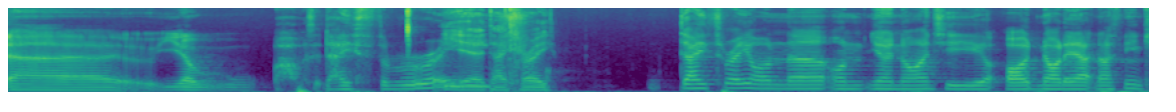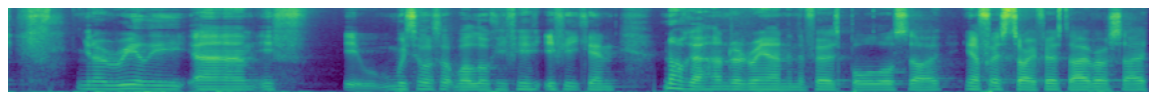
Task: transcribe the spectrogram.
uh, you know, oh, was it day three? Yeah, day three. day three on uh, on you know ninety odd not out, and I think you know really um, if it, we sort of thought, well, look, if he if he can knock a hundred around in the first ball or so, you know, first sorry, first over or so,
